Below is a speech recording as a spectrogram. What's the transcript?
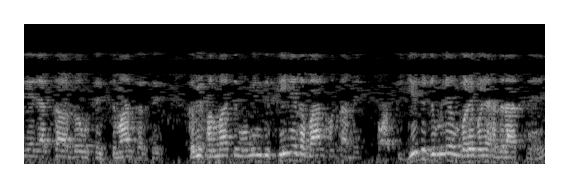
دیا جاتا اور لوگ اسے استعمال کرتے۔ کبھی فرماتے مومن کے سینے کا بال ہوتا میں۔ یہ جو جملے ان بڑے بڑے حضرات سے ہیں،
